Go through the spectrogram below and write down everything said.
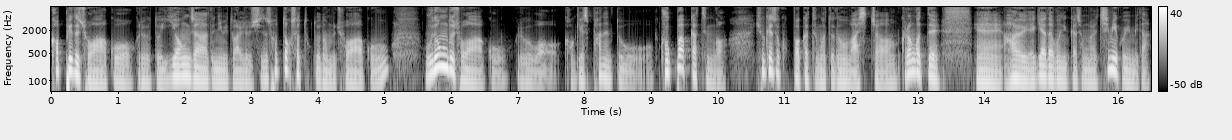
커피도 좋아하고, 그리고 또 이영자 누님이 또 알려주신 소떡소떡도 너무 좋아하고, 우동도 좋아하고, 그리고 뭐, 거기에서 파는 또, 국밥 같은 거, 휴게소 국밥 같은 것도 너무 맛있죠. 그런 것들, 예, 아유, 얘기하다 보니까 정말 침이 고입니다.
